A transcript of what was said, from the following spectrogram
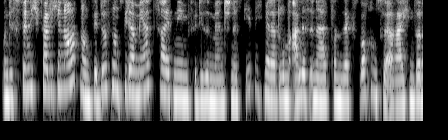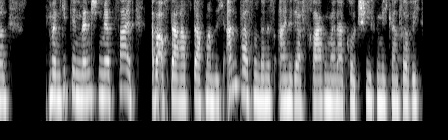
und das finde ich völlig in Ordnung. Wir dürfen uns wieder mehr Zeit nehmen für diese Menschen. Es geht nicht mehr darum, alles innerhalb von sechs Wochen zu erreichen, sondern man gibt den Menschen mehr Zeit. Aber auch darauf darf man sich anpassen. Und dann ist eine der Fragen meiner Coaches nämlich ganz häufig,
